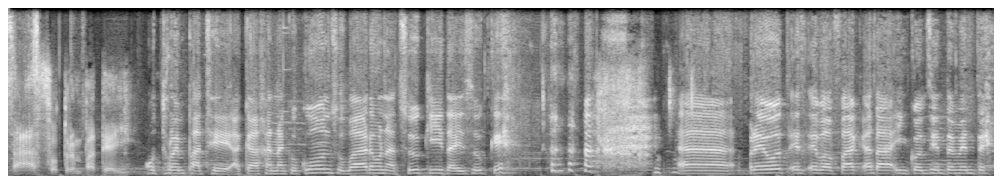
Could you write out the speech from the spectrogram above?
Sas, otro empate ahí. Otro empate. Acá Hanako-kun, Subaru, Natsuki, Daisuke. uh, Freud es Eva Pack hasta inconscientemente.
